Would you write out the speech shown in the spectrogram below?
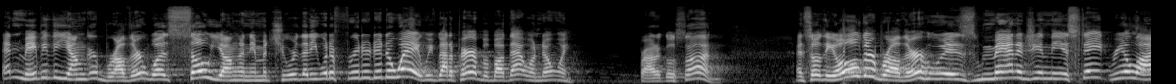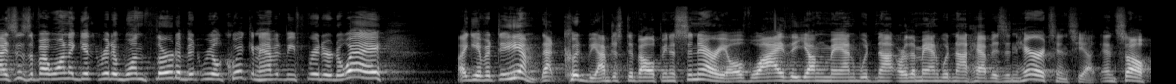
And maybe the younger brother was so young and immature that he would have frittered it away. We've got a parable about that one, don't we? Prodigal son. And so the older brother, who is managing the estate, realizes if I want to get rid of one third of it real quick and have it be frittered away, I give it to him. That could be. I'm just developing a scenario of why the young man would not, or the man would not have his inheritance yet. And so,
